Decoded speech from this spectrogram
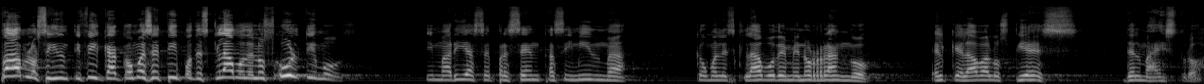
Pablo se identifica como ese tipo de esclavo de los últimos. Y María se presenta a sí misma como el esclavo de menor rango, el que lava los pies del maestro.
